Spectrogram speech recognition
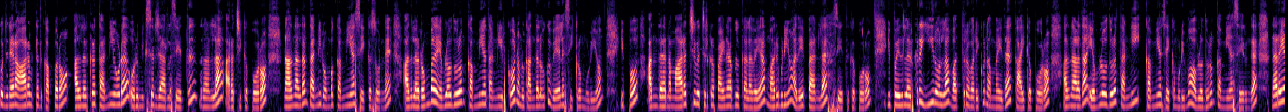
கொஞ்ச நேரம் ஆற விட்டதுக்கு அப்புறம் அதில் இருக்கிற தண்ணியோட ஒரு மிக்சர் ஜாரில் சேர்த்து நல்லா அரைச்சிக்க போகிறோம் நான் அதனால தான் தண்ணி ரொம்ப கம்மியாக சேர்க்க சொன்னேன். அதில் ரொம்ப எவ்வளோ தூரம் கம்மியாக தண்ணி இருக்கோ நம்மளுக்கு அந்த அளவுக்கு வேலை சீக்கிரம் முடியும். இப்போ அந்த நம்ம அரைச்சி வச்சிருக்கிற பைனாப்பிள் கலவையை மறுபடியும் அதே பேனில் சேர்த்துக்க போகிறோம் இப்போ இதில் இருக்கிற ஈரோல்லாம் வத்துற வரைக்கும் நம்ம இதை காய்க்க போகிறோம் அதனால தான் எவ்வளோ தூரம் தண்ணி கம்மியாக சேர்க்க முடியுமோ அவ்வளோ தூரம் கம்மியாக சேருங்க. நிறைய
